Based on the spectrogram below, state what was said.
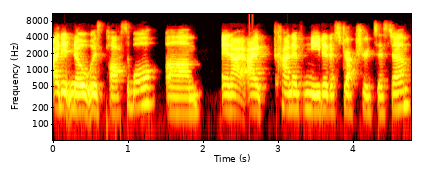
I didn't know it was possible. Um, and I, I kind of needed a structured system.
